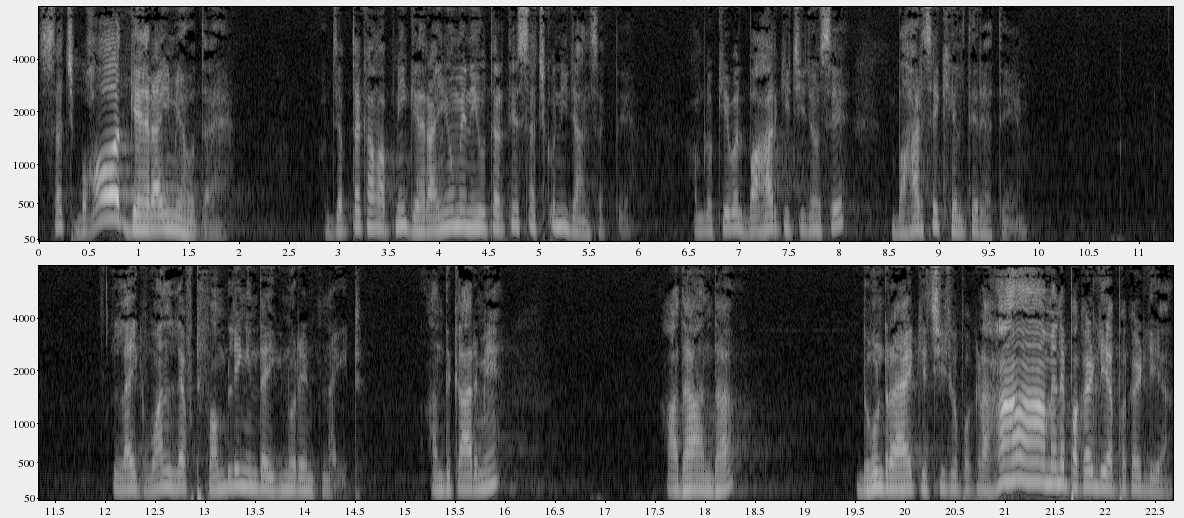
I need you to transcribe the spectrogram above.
सच बहुत गहराई में होता है। जब तक हम अपनी गहराइयों में नहीं उतरते, सच को नहीं जान सकते। हम लोग केवल बाहर की चीज़ों से, बाहर से खेलते रहते हैं। Like one left fumbling in the ignorant night अंधकार में आधा अंधा ढूंढ रहा है किस चीज़ को पकड़ा। हाँ हाँ हाँ मैंने पकड़ लिया पकड़ लिया।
